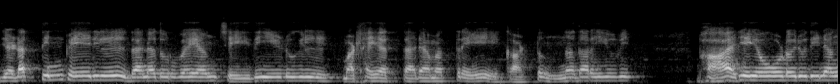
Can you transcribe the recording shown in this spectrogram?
ജഡത്തിൻ പേരിൽ ധനദുർവ്യയം ചെയ്തിടുകിൽ മഠയത്തരമത്രേ കാട്ടുന്നതറിയുവിൻ. ഭാര്യയോടൊരു ദിനം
